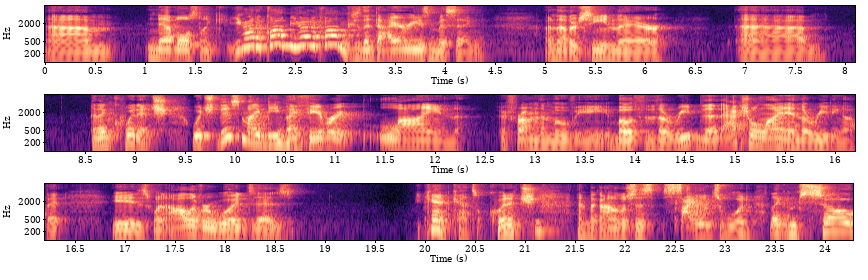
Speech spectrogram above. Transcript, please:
Um, Neville's like, you gotta come, you gotta come, because the diary is missing. Another scene there. Um, and then Quidditch, which this might be my favorite line from the movie, both the re- the actual line and the reading of it, is when Oliver Wood says, "You can't cancel Quidditch," and McGonagall says, "Silence, Wood." Like I'm so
